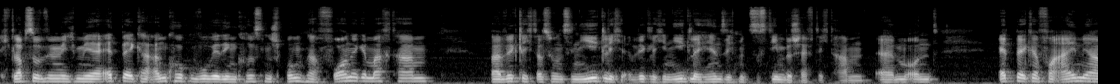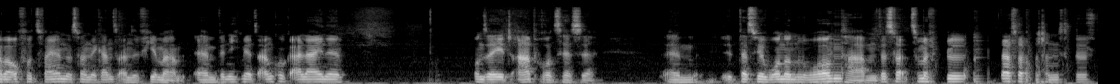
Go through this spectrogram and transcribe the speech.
ich glaube, so, wenn ich mir Ed Baker angucke, wo wir den größten Sprung nach vorne gemacht haben, war wirklich, dass wir uns in jeglich, wirklich in jeglicher Hinsicht mit System beschäftigt haben. Ähm, und Ed Baker vor einem Jahr, aber auch vor zwei Jahren, das war eine ganz andere Firma. Ähm, wenn ich mir jetzt angucke, alleine unsere HR-Prozesse, ähm, dass wir One-on-One -on -One haben. Das war zum Beispiel, das war wahrscheinlich das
